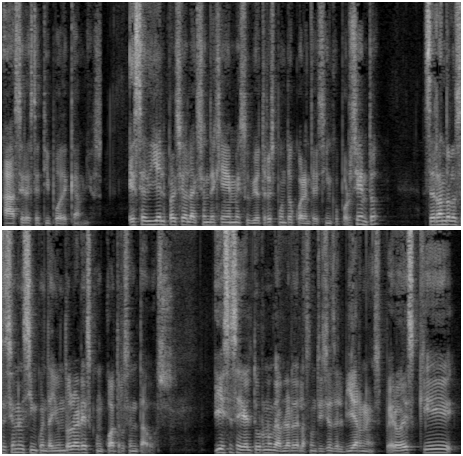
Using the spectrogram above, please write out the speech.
a hacer este tipo de cambios. Ese día el precio de la acción de GM subió 3.45%, cerrando la sesión en 51 dólares con 4 centavos. Y ese sería el turno de hablar de las noticias del viernes, pero es que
